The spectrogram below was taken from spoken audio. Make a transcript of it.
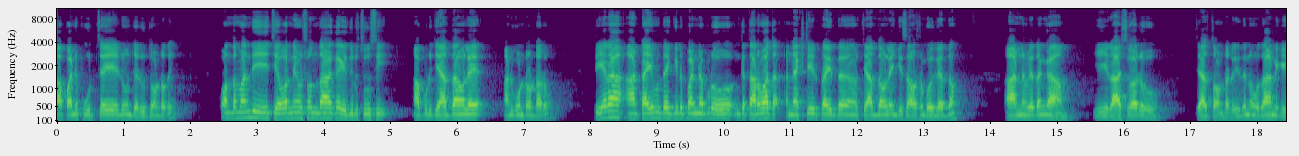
ఆ పని పూర్తి చేయడం జరుగుతూ ఉంటుంది. కొంతమంది చివరి నిమిషం దాకా ఎదురు చూసి అప్పుడు చేద్దాంలే అనుకుంటుంటారు. తీరా ఆ టైం దగ్గర పడినప్పుడు ఇంకా తర్వాత నెక్స్ట్ ఇయర్ ప్రయత్నం చేద్దాంలే ఇంక ఈ సంవత్సరం వదిలేద్దాం అన్న విధంగా ఈ రాశివారు చేస్తూ ఉంటారు. ఏదైనా ఉదాహరణకి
